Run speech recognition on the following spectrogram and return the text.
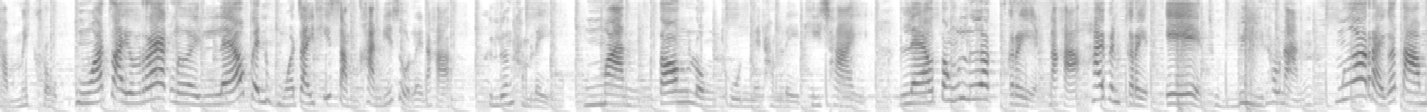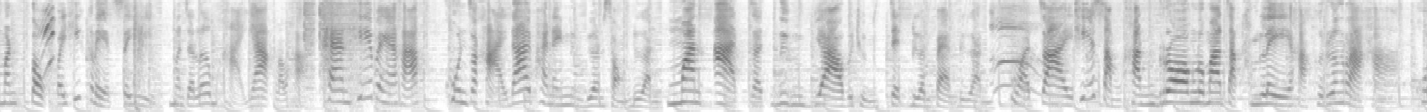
ทำไม่ครบ หัวใจแรกเลย แล้วเป็นหัวใจที่สำคัญที่สุดเลยนะคะ คือเรื่องทำเล มันต้องลงทุนในทำเลที่ใช่ แล้วต้องเลือกเกรดนะคะ ให้เป็นเกรด A ถึง B เท่านั้น เมื่อไหร่ก็ตามมันตกไปที่เกรด C มันจะเริ่มขายยากแล้วค่ะ แทนที่เป็นไงคะ คุณจะขายได้ภายใน 1 เดือน 2 เดือน มันอาจจะดึงยาวไปถึง 7 เดือน 8 เดือน หัวใจที่สำคัญรองลงมาจากทำเลค่ะ คือเรื่องราคา ครู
